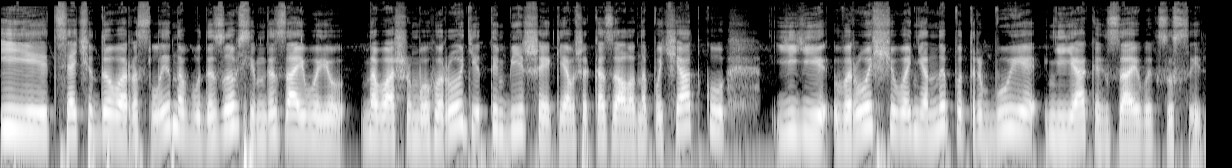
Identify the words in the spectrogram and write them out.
І ця чудова рослина буде зовсім не зайвою на вашому городі, тим більше, як я вже казала на початку, її вирощування не потребує ніяких зайвих зусиль.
